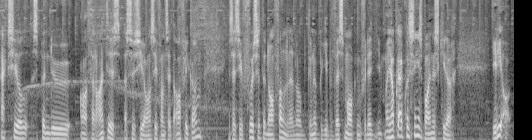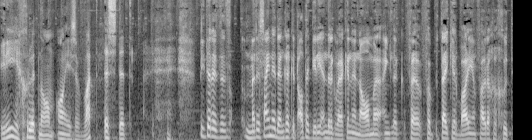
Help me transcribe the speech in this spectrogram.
Axial Spondyloarthritis Assosiasie van Suid-Afrika. En sy is die voorsitter daarvan en hulle doen ook 'n bietjie bewusmaking vir dit. Maar ja, ek wil sê is baie nuuskierig. Hierdie hierdie groot naam AS, wat is dit? Pieter, dit is medisyne dink ek het altyd hierdie indrukwekkende name eintlik vir vir baie keer baie eenvoudige goed.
